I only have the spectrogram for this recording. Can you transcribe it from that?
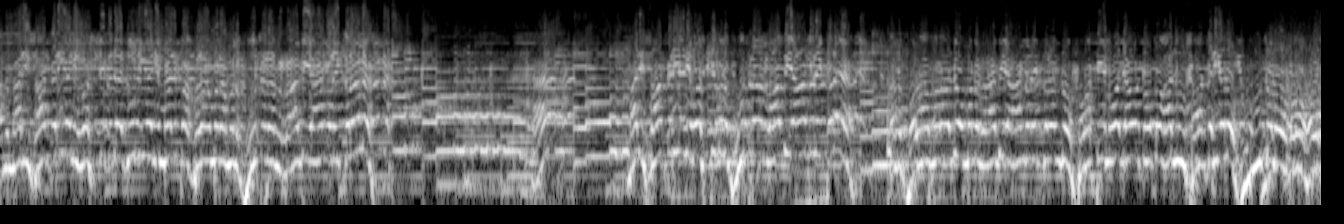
અને મારી સાકરિયાની વસ્તી કદાચ દુનિયાની મારી પાસે ભલામણ મને ભૂતડાને લાંબી આગળ કરે ને? મારી સાકરીયાની વસ્તી પણ ભૂતરા લાંબી આંગળી કરે. અને ભલામણ જો મને લાંબી આંગળી કરે જો સોટી નો જાવ તો તો આજ હું સાકરિયાનો ભૂતડો ન હોય.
